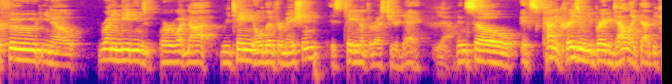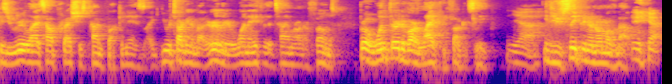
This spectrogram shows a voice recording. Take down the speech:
food, you know, running meetings or whatnot, retaining old information is taking up the rest of your day. Yeah. And so it's kind of crazy when you break it down like that because you realize how precious time fucking is. Like you were talking about earlier, one eighth of the time we're on our phones. Bro, one third of our life we fucking sleep. Yeah. If you're sleeping a normal amount. Yeah.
